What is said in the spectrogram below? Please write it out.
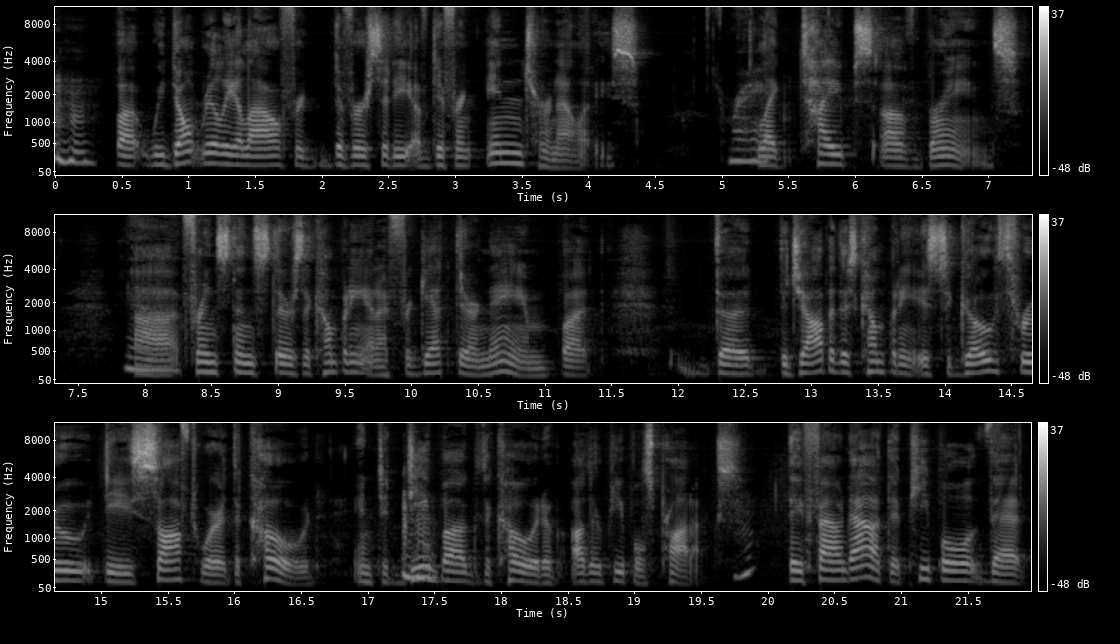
Mm-hmm. but we don't really allow for diversity of different internalities, right. like types of brains. Uh, for instance, there's a company, and I forget their name, but the the job of this company is to go through the software, the code, and to debug the code of other people's products. They found out that people that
